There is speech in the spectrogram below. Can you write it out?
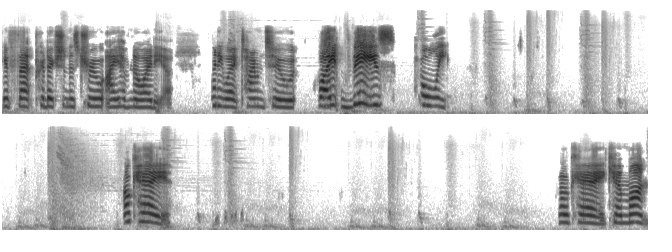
If that prediction is true, I have no idea. Anyway, time to fight these! Holy... Okay. Okay, come on.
